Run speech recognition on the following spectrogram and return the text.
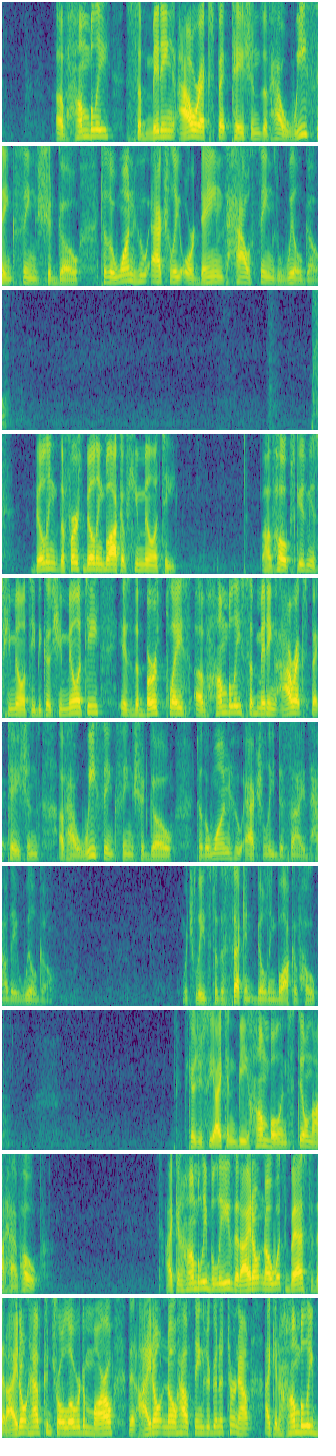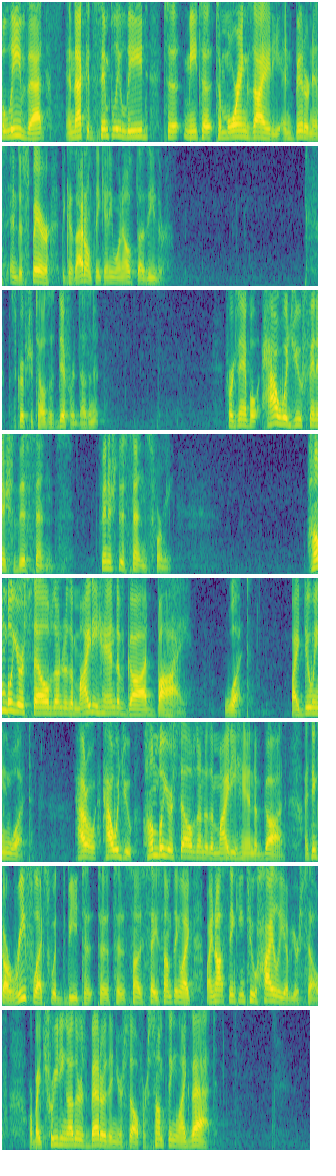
of humbly submitting our expectations of how we think things should go to the one who actually ordains how things will go. Building the first building block of humility of hope, excuse me, is humility because humility is the birthplace of humbly submitting our expectations of how we think things should go to the one who actually decides how they will go. Which leads to the second building block of hope. Because you see, I can be humble and still not have hope. I can humbly believe that I don't know what's best, that I don't have control over tomorrow, that I don't know how things are going to turn out. I can humbly believe that, and that could simply lead to me to, to more anxiety and bitterness and despair because I don't think anyone else does either. But Scripture tells us different, doesn't it? For example, how would you finish this sentence? Finish this sentence for me. Humble yourselves under the mighty hand of God by what? By doing what? How, how would you humble yourselves under the mighty hand of God? I think our reflex would be to, to, to say something like, by not thinking too highly of yourself, or by treating others better than yourself, or something like that.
